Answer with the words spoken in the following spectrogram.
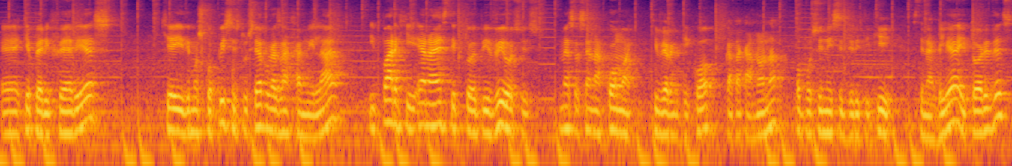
ε, και περιφέρειες και οι δημοσκοπήσεις τους έβγαζαν χαμηλά, υπάρχει ένα αίσθηκτο επιβίωσης μέσα σε ένα κόμμα κυβερνητικό, κατά κανόνα, όπως είναι η συντηρητική στην Αγγλία, οι Τόριδες.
